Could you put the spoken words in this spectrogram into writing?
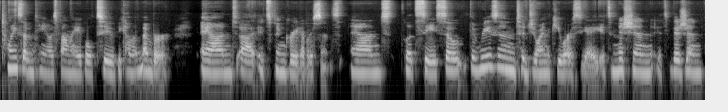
2017, I was finally able to become a member, and uh, it's been great ever since. And let's see. So the reason to join the QRCA, its mission, its vision,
